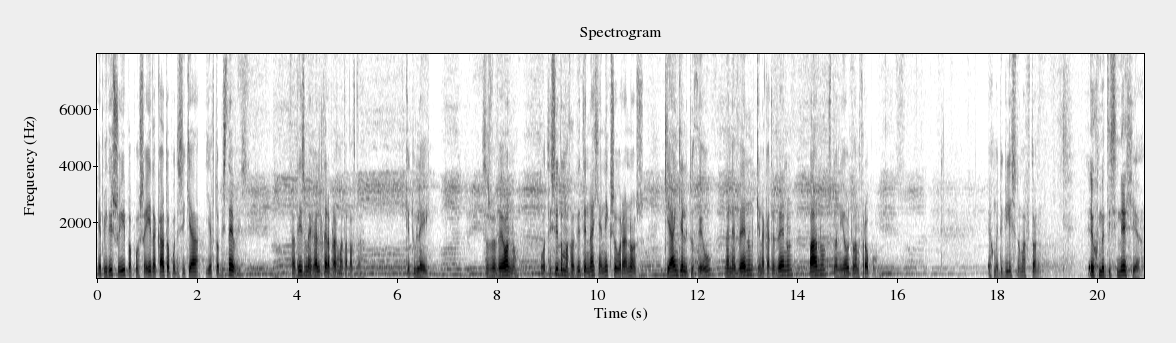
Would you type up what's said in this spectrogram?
επειδή σου είπα πως σε είδα κάτω από τη σικιά, γι' αυτό πιστεύεις. Θα δεις μεγαλύτερα πράγματα από αυτά. Και του λέει, σας βεβαιώνω ότι σύντομα θα δείτε να έχει ανοίξει ο ουρανός και οι άγγελοι του Θεού να ανεβαίνουν και να κατεβαίνουν πάνω στον Υιό του ανθρώπου. Έχουμε την κλίση των μαθητών. Έχουμε τη συνέχεια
